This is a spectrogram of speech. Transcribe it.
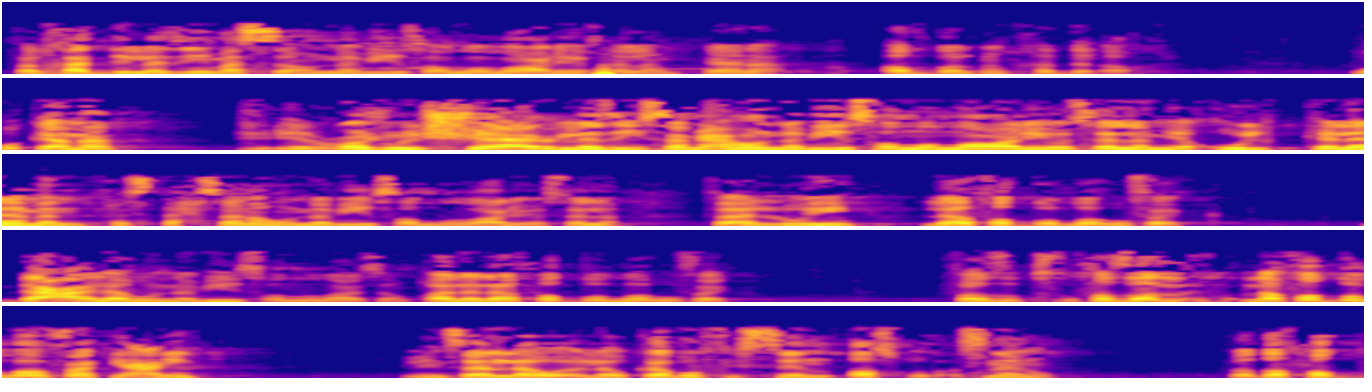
فالخد الذي مسه النبي صلى الله عليه وسلم كان أفضل من الخد الآخر. وكما الرجل الشاعر الذي سمعه النبي صلى الله عليه وسلم يقول كلاما فاستحسنه النبي صلى الله عليه وسلم فقال له إيه؟ لا فض الله فاك. دعا له النبي صلى الله عليه وسلم. قال لا فض الله فاك. فظل لا فض الله فاك يعني الإنسان لو لو كبر في السن تسقط أسنانه. فده فض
